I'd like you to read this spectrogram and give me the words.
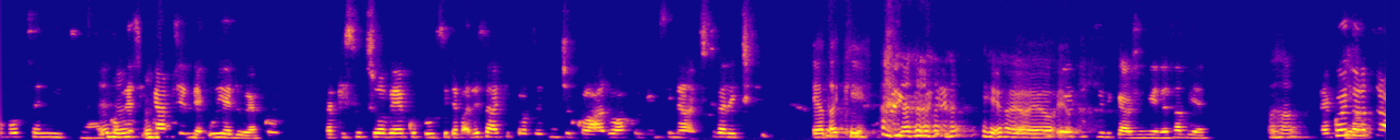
ovoce, nic. Ne. Jako Mhm, neříkám, že neujedu, jako taky jsou člověk, kupuju si 90% čokoládu a chodím si na čtverečky. Já taky. jo, jo, jo, jo. Si říkám, že mě nezabije. Aha. Jako je to Jo. docela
